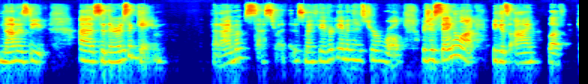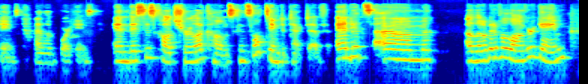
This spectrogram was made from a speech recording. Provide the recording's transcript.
not as deep. Uh, so there is a game that i'm obsessed with. It is my favorite game in the history of the world which is saying a lot because i love games. I love board games. And this is called sherlock holmes consulting detective. And it's um, a little bit of a longer game.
